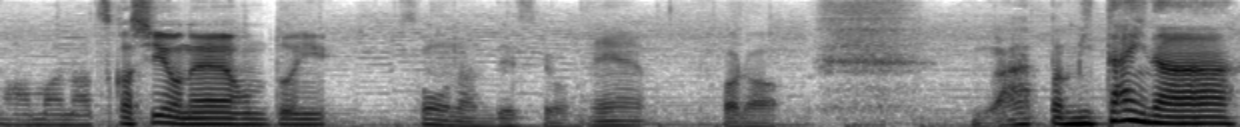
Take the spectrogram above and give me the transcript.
まあまあ懐かしいよね本当に。そうなんですよね。だから。やっぱ見たいな。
